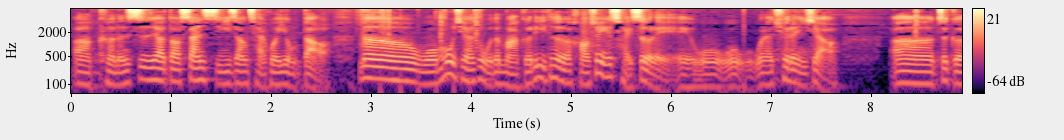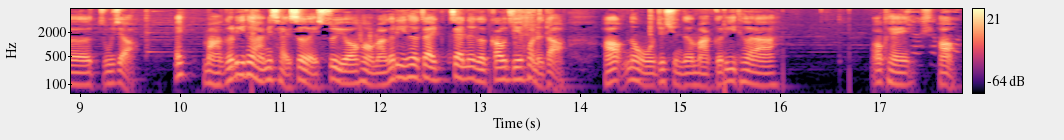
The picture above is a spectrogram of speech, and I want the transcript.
啊，可能是要到三十一张才会用到。那我目前来说，我的玛格丽特好像也彩色嘞。诶，我我我来确认一下啊。呃，这个主角，诶，玛格丽特还没彩色诶，所以哦哈，玛格丽特在在那个高阶换得到。好，那我就选择玛格丽特啦。OK，好。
